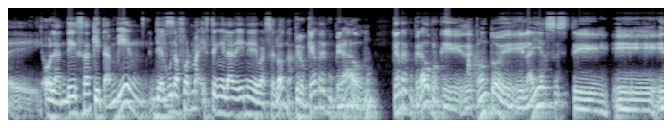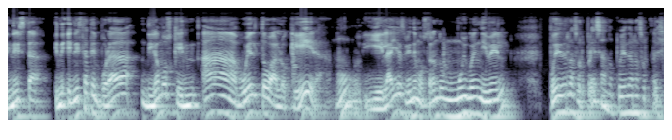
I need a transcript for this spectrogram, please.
eh, holandesa que también de alguna forma está en el ADN de Barcelona. Pero que han recuperado, ¿no? Que han recuperado porque de pronto eh, el Ajax este, eh, en, esta, en, en esta temporada, digamos que ha vuelto a lo que era, ¿no? Y el Ajax viene mostrando un muy buen nivel. Puede dar la sorpresa, no puede dar la sorpresa.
